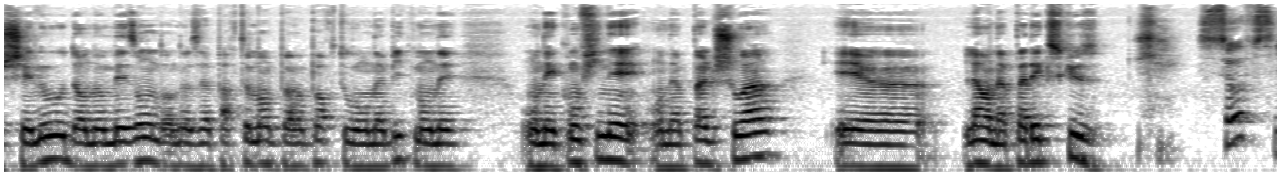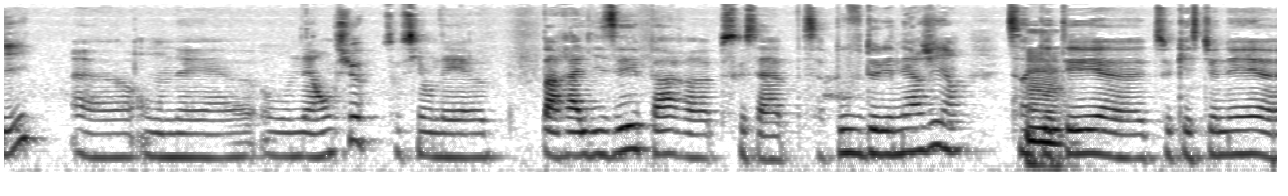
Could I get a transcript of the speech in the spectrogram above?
chez nous, dans nos maisons, dans nos appartements, peu importe où on habite, mais on est, on est confiné, on n'a pas le choix et euh, là, on n'a pas d'excuse. Sauf si euh, on, est, on est anxieux, sauf si on est euh, paralysé par. euh, parce que ça, ça bouffe de l'énergie, hein, de s'inquiéter, euh, de se questionner, euh,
